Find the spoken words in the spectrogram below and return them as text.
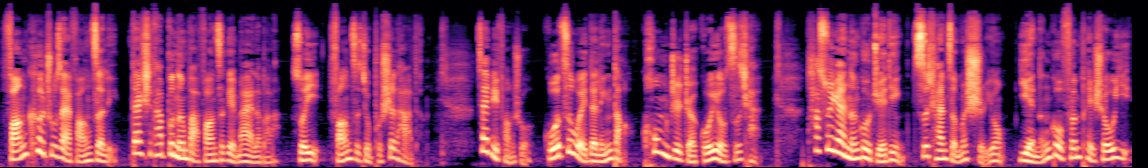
房客住在房子里，但是他不能把房子给卖了吧，所以房子就不是他的。再比方说，国资委的领导控制着国有资产，他虽然能够决定资产怎么使用，也能够分配收益，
